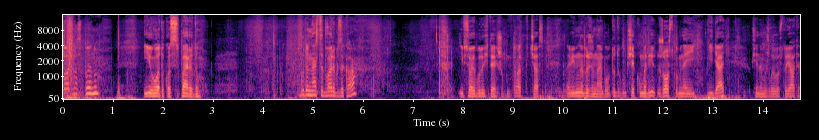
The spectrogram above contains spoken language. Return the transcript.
так на спину. І його тако спереду. Буду нести два рюкзака. І все, і буду йти, щоб не тратити час. Він не дуже не, бо тут взагалі кумарі жорстко мене їдять. Взагалі неможливо стояти.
